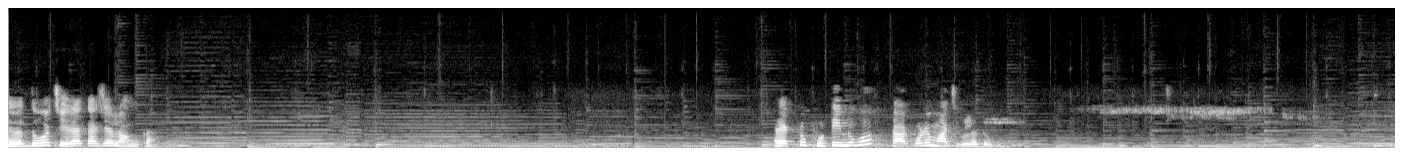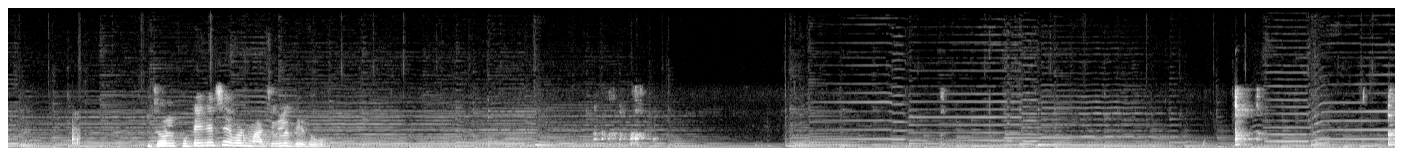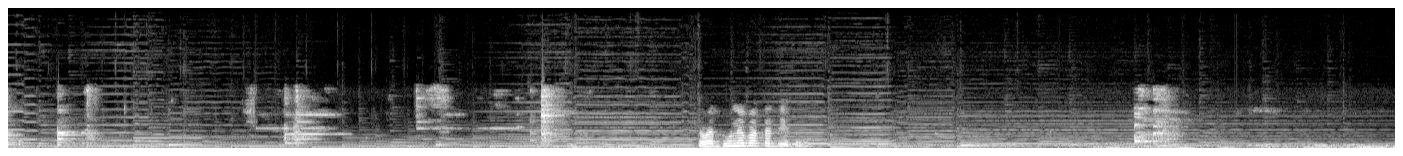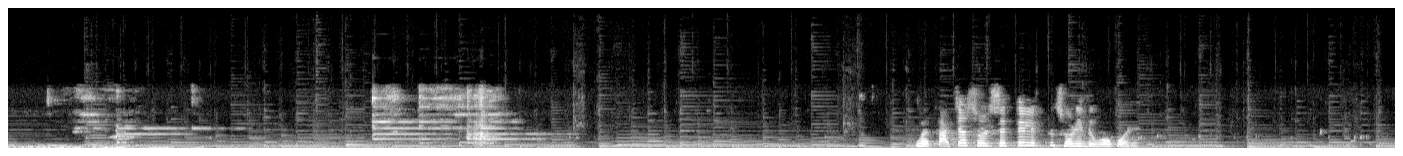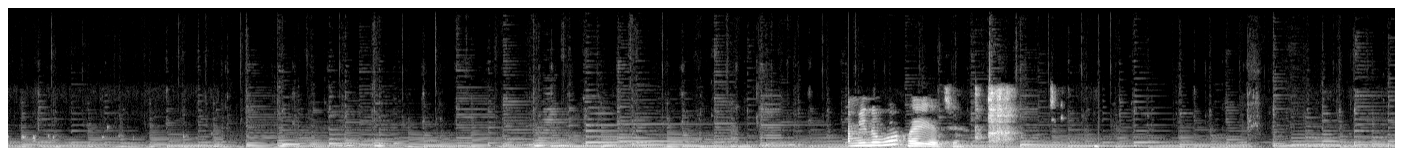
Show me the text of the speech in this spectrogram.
এবার দেবো চেরা কাঁচা লঙ্কা। আর একটু ফুটিয়ে নেব, তারপরে মাছগুলো দেবো। ঝোল ফুটে গেছে, এবার মাছগুলো দিয়ে দেবো। এবার ধনে পাতা দিয়ে দেবো। এবার কাঁচা সরষের তেল একটু ছড়িয়ে দেবো উপরে আমি নেব? হয়ে গেছে।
